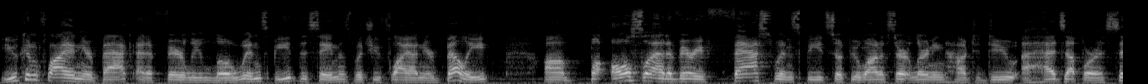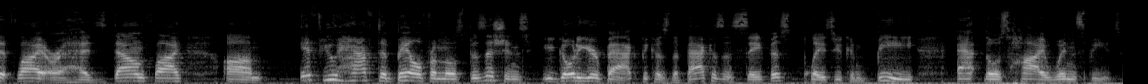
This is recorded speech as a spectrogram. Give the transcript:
You can fly on your back at a fairly low wind speed, the same as what you fly on your belly, um, but also at a very fast wind speed. So if you want to start learning how to do a heads up or a sit fly or a heads down fly, um, if you have to bail from those positions, you go to your back because the back is the safest place you can be at those high wind speeds.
